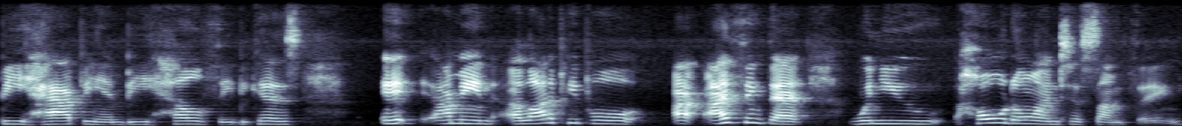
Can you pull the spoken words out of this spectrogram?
be happy and be healthy because it I mean, a lot of people I, I think that when you hold on to something,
